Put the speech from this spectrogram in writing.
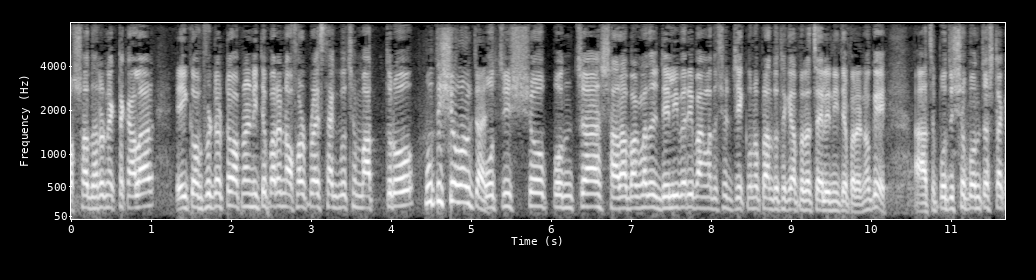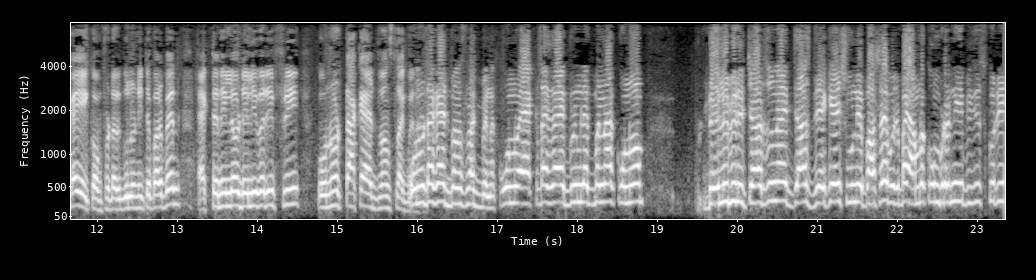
অসাধারণ একটা কালার। এই কমফোর্টারটাও আপনারা নিতে পারেন অফার প্রাইস থাকবে হচ্ছে মাত্র পঁচিশশো পঞ্চাশ। পঁচিশশো পঞ্চাশ। সারা বাংলাদেশ ডেলিভারি বাংলাদেশের যে কোনো প্রান্ত থেকে আপনারা চাইলে নিতে পারেন ওকে? আচ্ছা পঁচিশশো পঞ্চাশ টাকায় এই কম্পিউটারগুলো নিতে পারবেন। একটা নিলেও ডেলিভারি ফ্রি কোনো টাকা অ্যাডভান্স লাগবে কোনো টাকা অ্যাডভান্স লাগবে না কোনো এক টাকা একদম লাগবে না কোনো ডেলিভারি চার্জও নাই জাস্ট দেখে শুনে বাসায় বসে। ভাই আমরা কম্পিউটার নিয়ে বিজনেস করি।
